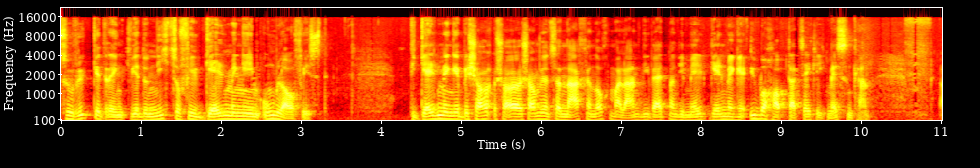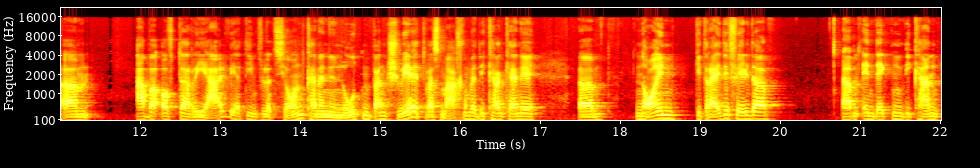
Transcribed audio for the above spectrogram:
zurückgedrängt wird und nicht so viel Geldmenge im Umlauf ist. Die Geldmenge scha schauen wir uns dann nachher nochmal an, wie weit man die Geldmenge überhaupt tatsächlich messen kann. Ähm, aber auf der Realwertinflation kann eine Notenbank schwer etwas machen, weil die kann keine ähm, neuen Getreidefelder ähm, entdecken, die kann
